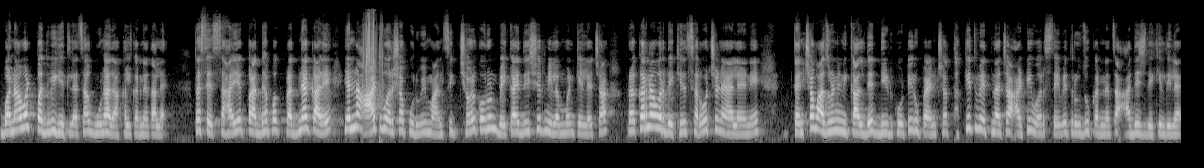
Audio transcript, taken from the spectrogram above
बनावट पदवी घेतल्याचा गुन्हा दाखल करण्यात आलाय. तसेच सहाय्यक प्राध्यापक प्रज्ञा काळे यांना आठ वर्षापूर्वी मानसिक छळ करून बेकायदेशीर निलंबन केल्याच्या प्रकरणावर देखील सर्वोच्च न्यायालयाने त्यांच्या बाजूने निकाल देत दीड कोटी रुपयांच्या थकीत वेतनाच्या अटीवर सेवेत रुजू करण्याचा आदेश देखील दिलाय.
